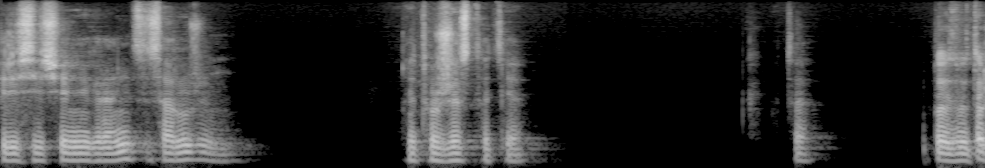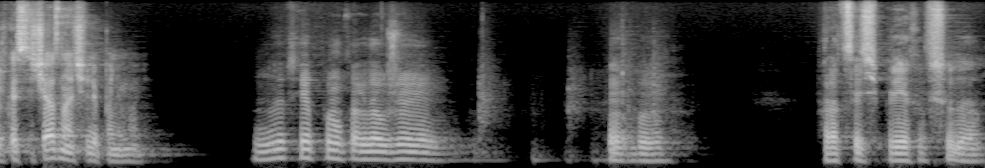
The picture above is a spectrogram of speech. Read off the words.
Пересечение границы с оружием. Это уже статья. Так. То есть вы только сейчас начали понимать? Ну, это я понял, когда уже как бы в процессе приехав сюда.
